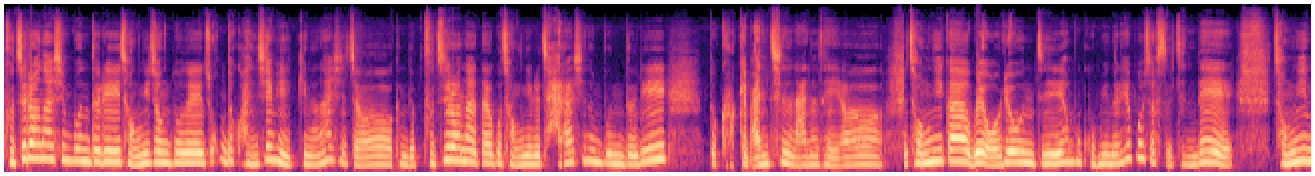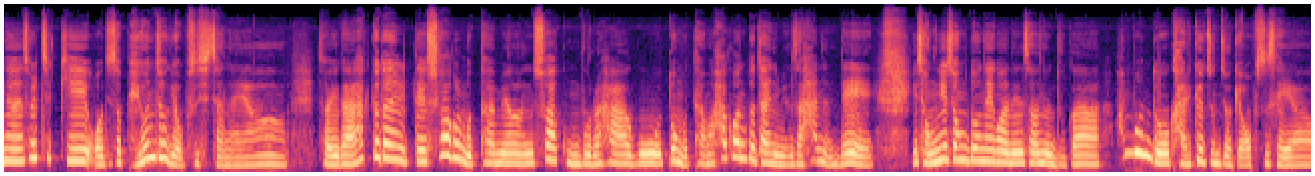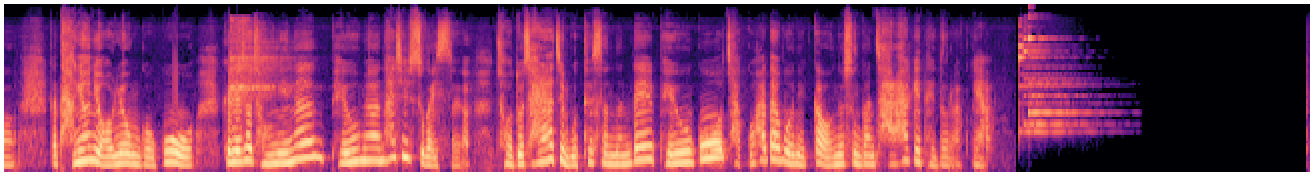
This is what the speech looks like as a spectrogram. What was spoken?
부지런하신 분들이 정리정돈에 조금 더 관심이 있기는 하시죠. 근데 부지런하다고 정리를 잘 하시는 분들이 또 그렇게 많지는 않으세요. 정리가 왜 어려운지 한번 고민을 해보셨을 텐데, 정리는 솔직히 어디서 배운 적이 없으시잖아요. 저희가 학교 다닐 때 수학을 못하면 수학 공부를 하고 또 못하면 학원도 다니면서 하는데, 이 정리정돈에 관해서는 누가 한 번도 가르쳐 준 적이 없으세요. 그러니까 당연히 어려운 거고, 그래서 정리는 배우면 하실 수가 있어요. 저도 잘 하지 못했었는데, 배우고 자꾸 하다 보니까 어느 순간 잘 하게 되더라고요.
